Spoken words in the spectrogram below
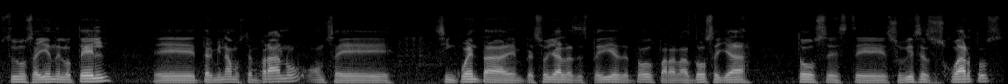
estuvimos ahí en el hotel, eh, terminamos temprano, 11.50 empezó ya las despedidas de todos, para las 12 ya todos este, subirse a sus cuartos.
